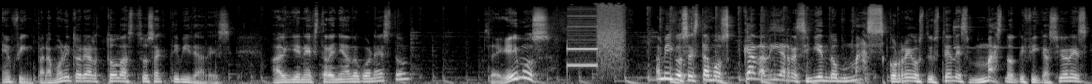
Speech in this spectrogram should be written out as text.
en fin, para monitorear todas tus actividades. ¿Alguien extrañado con esto? Seguimos. Amigos, estamos cada día recibiendo más correos de ustedes, más notificaciones,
